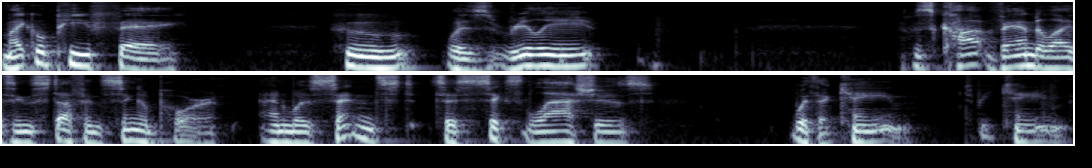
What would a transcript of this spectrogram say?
Michael P. Fay, who was really was caught vandalizing stuff in Singapore and was sentenced to six lashes with a cane to be caned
